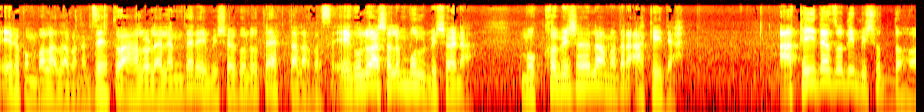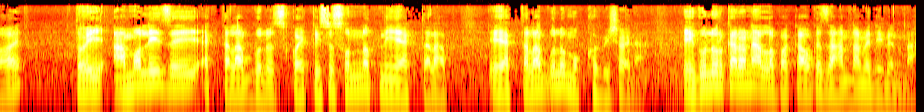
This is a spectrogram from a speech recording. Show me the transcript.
এরকম বলা যাবে না। যেহেতু আহলুল আলমদের এই বিষয়গুলোতে একতালাপ আছে। এগুলো আসলে মূল বিষয় না। মুখ্য বিষয় হলো আমাদের আকিদা। আকিদা যদি বিশুদ্ধ হয়, তো এই আমলি যেই একতালাপগুলো, কয়েক কিছু সুন্নত নিয়ে একতালাপ, এই একতালাপগুলো মুখ্য বিষয় না। এগুলোর কারণে আল্লাপাক কাউকে জাহান নামে দিবেন না।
